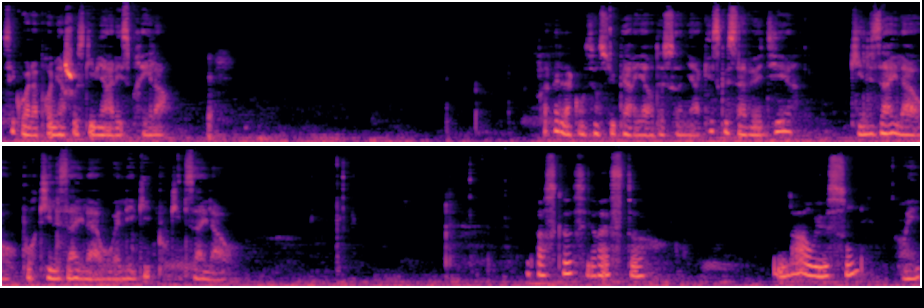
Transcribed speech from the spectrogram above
C'est quoi la première chose qui vient à l'esprit là? Je rappelle la conscience supérieure de Sonia. Qu'est-ce que ça veut dire? Qu'ils aillent là-haut Pour qu'ils aillent là-haut. Elle les guide pour qu'ils aillent là-haut. Parce que s'ils restent là où ils sont, Oui.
